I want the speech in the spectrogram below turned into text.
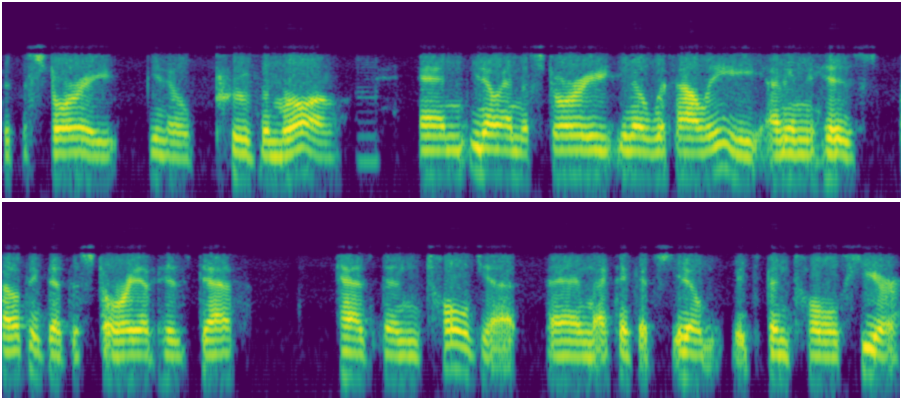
that the story, you know, proved them wrong. And you know, and the story, you know, with Ali, I mean, his I don't think that the story of his death has been told yet, and I think it's you know it's been told here.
